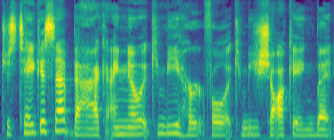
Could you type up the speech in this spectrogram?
Just take a step back. I know it can be hurtful, it can be shocking, but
